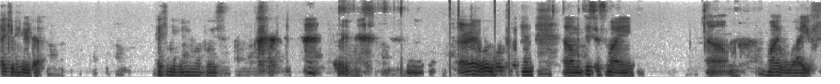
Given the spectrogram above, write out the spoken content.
I can hear that. I can even hear my voice. Alright. Alright, well welcome again. Um this is my um my wife,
